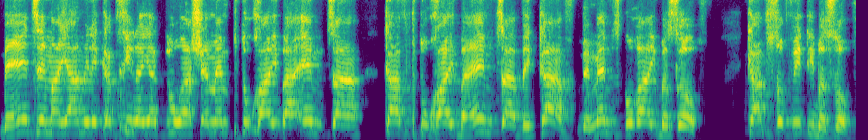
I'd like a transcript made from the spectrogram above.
בעצם היה מלכתחילה ידוע שמם פתוחה היא באמצע, כף פתוחה היא באמצע, וכף, ומם סגורה היא בסוף. כף סופית היא בסוף.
